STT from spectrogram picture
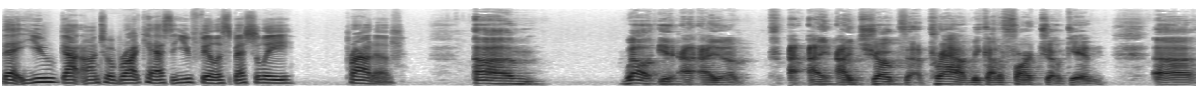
that you got onto a broadcast that you feel especially proud of? Um, well, I, I, uh, I, I joke that proud we got a fart joke in. Uh,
